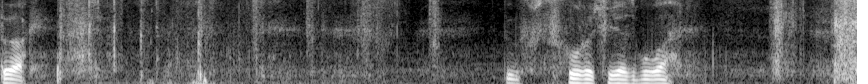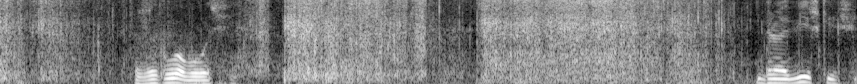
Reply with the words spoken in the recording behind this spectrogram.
Так. Тут схоже чиясь була. Житло було ще. Дровішки ще.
